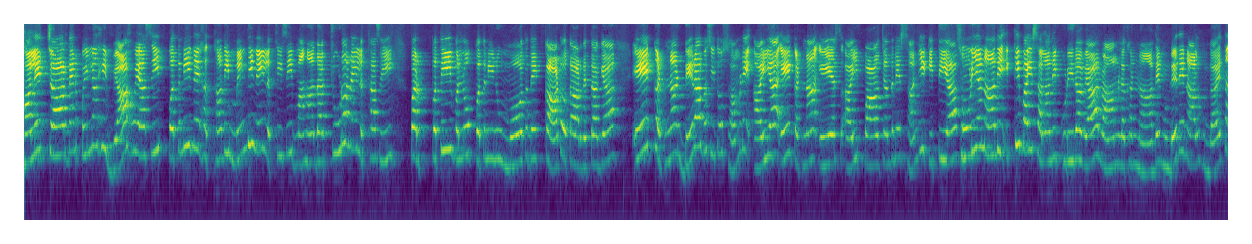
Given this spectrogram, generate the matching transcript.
ਹਾਲੇ 4 ਦਿਨ ਪਹਿਲਾਂ ਹੀ ਵਿਆਹ ਹੋਇਆ ਸੀ, ਪਤਨੀ ਦੇ ਹੱਥਾਂ ਦੀ ਮਹਿੰਦੀ ਨਹੀਂ ਲੱਥੀ ਸੀ ਬਾਹਾਂ ਦਾ ਚੂੜਾ ਨਹੀਂ ਲੱਥਾ ਸੀ, ਪਰ ਪਤੀ ਵੱਲੋਂ ਪਤਨੀ ਨੂੰ ਮੌਤ ਦੇ ਘਾਟ ਉਤਾਰ ਦਿੱਤਾ ਗਿਆ। ਇਹ ਘਟਨਾ ਡੇਰਾ ਬਸੀ ਤੋਂ ਸਾਹਮਣੇ ਆਈ ਆ। ਇਹ ਘਟਨਾ ਏਐਸਆਈ ਪਾਲ ਚੰਦ ਨੇ ਸਾਂਝੀ ਕੀਤੀ ਆ। ਸੋਨੀਆ ਨਾਂ ਦੀ 21 22 ਸਾਲਾਂ ਦੀ ਕੁੜੀ ਦਾ ਵਿਆਹ ਰਾਮ ਲਖਨ ਨਾਂ ਦੇ ਮੁੰਡੇ ਦੇ ਨਾਲ ਹੁੰਦਾ ਹੈ। ਤਾਂ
